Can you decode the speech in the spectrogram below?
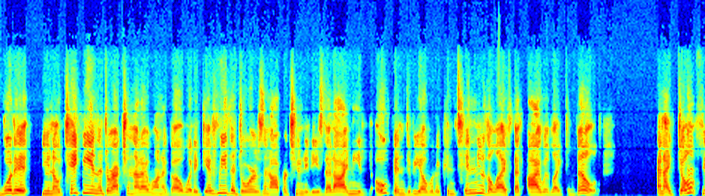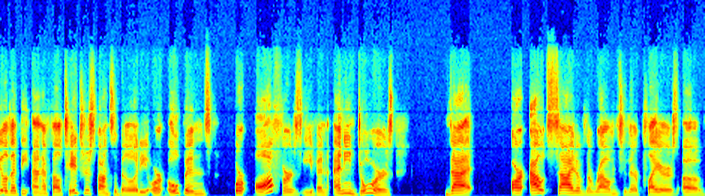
Would it you know take me in the direction that i want to go would it give me the doors and opportunities that i need open to be able to continue the life that i would like to build and i don't feel that the nfl takes responsibility or opens or offers even any doors that are outside of the realm to their players of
